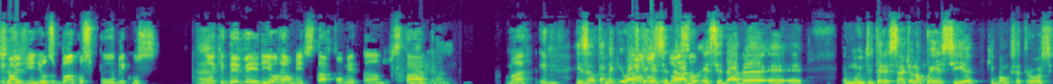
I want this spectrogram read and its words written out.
Imagine, os bancos públicos é. né, que deveriam realmente estar fomentando, estar. Não é? E Exatamente. Eu acho que esse dado, esse dado é, é, é, é, muito interessante. Eu não conhecia, que bom que você trouxe.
